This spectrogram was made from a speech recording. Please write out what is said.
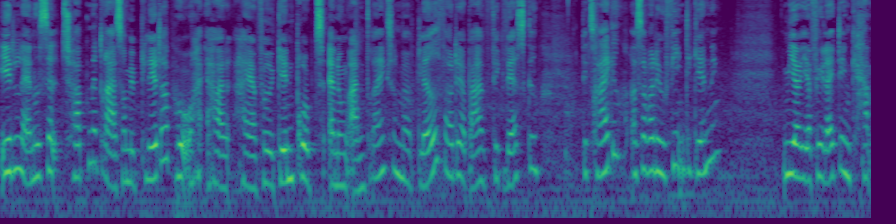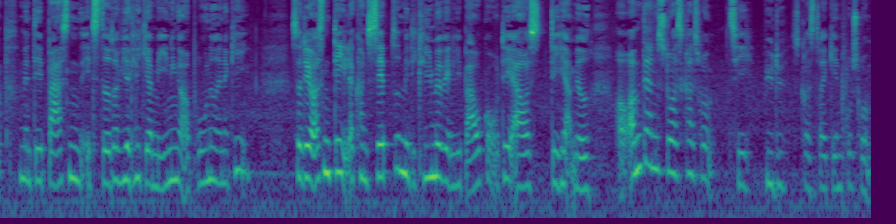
et eller andet. Selv topmadrasser med pletter på har, har jeg fået genbrugt af nogle andre, ikke, som var glade for det og bare fik vasket betrækket, og så var det jo fint igen. Ikke? Jeg, jeg føler ikke, det er en kamp, men det er bare sådan et sted, der virkelig giver mening at bruge noget energi. Så det er også en del af konceptet med de klimavenlige baggård. Det er også det her med at omdanne storskraldsrum til bytte genbrugsrum.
